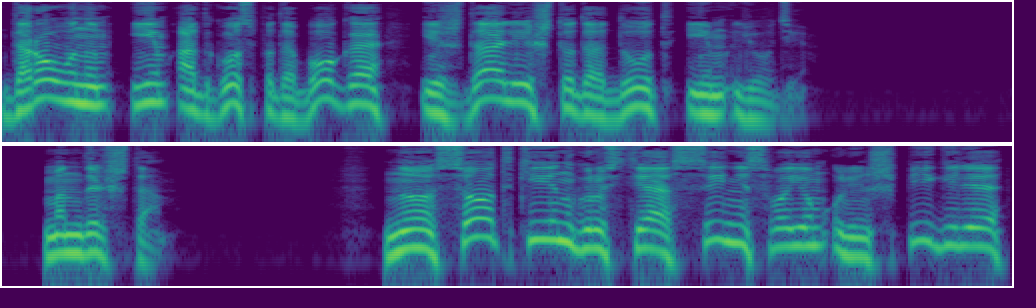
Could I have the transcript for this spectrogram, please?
дарованным им от Господа Бога, и ждали, что дадут им люди. Мандельштам. Но Соткин, грустя о сыне своем Линшпигеля,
